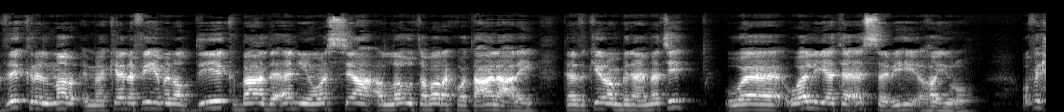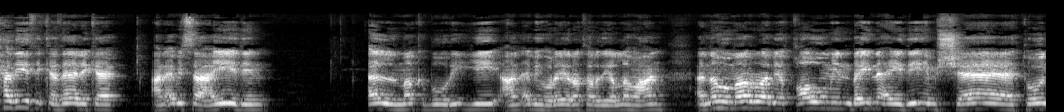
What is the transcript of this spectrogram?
ذكر المرء ما كان فيه من الضيق بعد أن يوسع الله تبارك وتعالى عليه تذكيرا بنعمته وليتأسى به غيره. وفي الحديث كذلك عن أبي سعيد المقبوري عن أبي هريرة رضي الله عنه أنه مر بقوم بين أيديهم شاة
